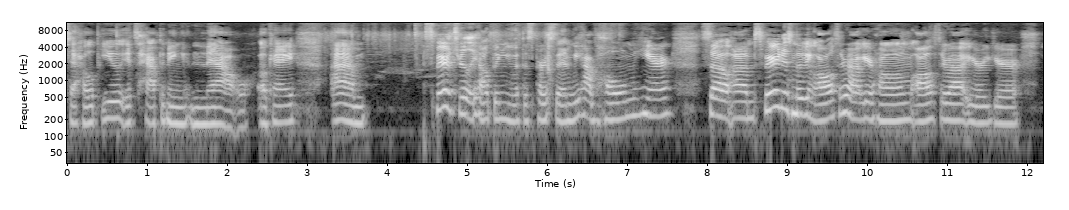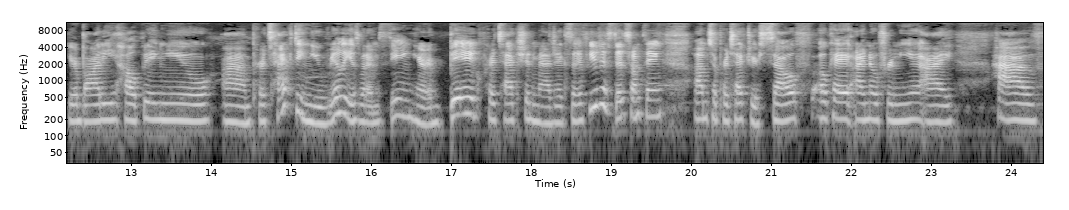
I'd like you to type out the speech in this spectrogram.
to help you. It's happening now, okay? Um spirit's really helping you with this person we have home here so um spirit is moving all throughout your home all throughout your your your body helping you um protecting you really is what i'm seeing here big protection magic so if you just did something um to protect yourself okay i know for me i have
